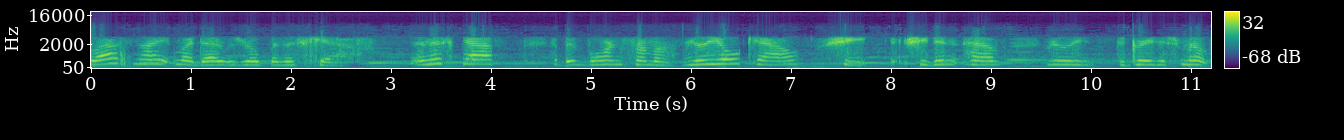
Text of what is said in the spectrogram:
Last night, my dad was roping this calf. And this calf had been born from a really old cow. She she didn't have really the greatest milk.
